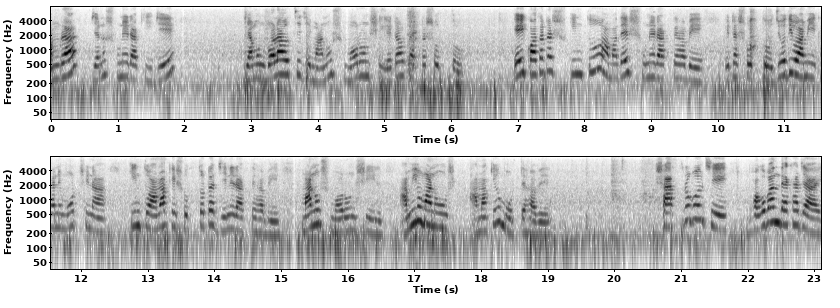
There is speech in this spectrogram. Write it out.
আমরা যেন শুনে রাখি যে, যেমন বলা হচ্ছে যে মানুষ মরণশীল, এটাও তো একটা সত্য। এই কথাটা কিন্তু আমাদের শুনে রাখতে হবে, এটা সত্য। যদিও আমি এখানে মরছি না, কিন্তু আমাকে সত্যটা জেনে রাখতে হবে। মানুষ মরণশীল, আমিও মানুষ, আমাকেও মরতে হবে। শাস্ত্র বলছে, ভগবান দেখা যায়,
